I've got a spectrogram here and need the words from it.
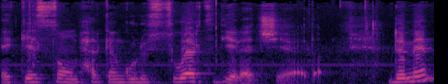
et quels sont le De même,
